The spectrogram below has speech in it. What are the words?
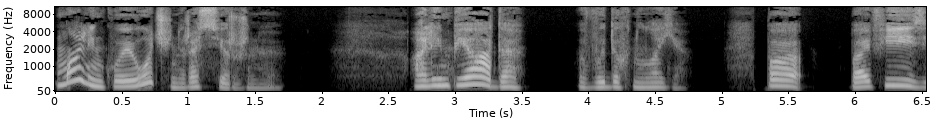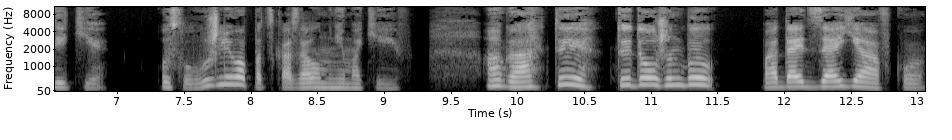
маленькую и очень рассерженную. «Олимпиада!» — выдохнула я. «По... по физике!» — услужливо подсказал мне Макеев. «Ага, ты, ты должен был подать заявку»,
